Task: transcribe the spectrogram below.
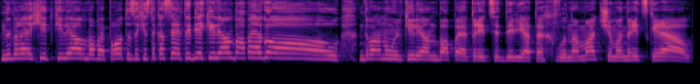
Набирає хід Кіліан Мбапе проти захисника Сельти. Б'є Кіліан Мбапе. Гол! 2-0 Кіліан Мбапе. 39-та хвилина матчу. Мадридський Реал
